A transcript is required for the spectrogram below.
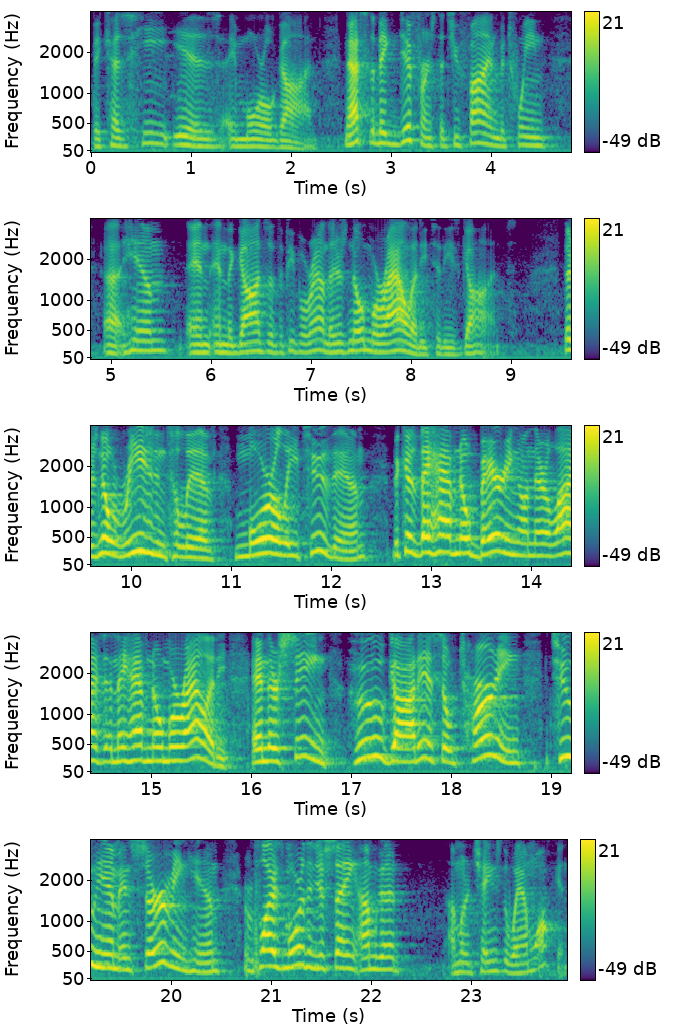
because He is a moral God. And that's the big difference that you find between uh, Him and, and the gods of the people around. There's no morality to these gods. There's no reason to live morally to them because they have no bearing on their lives and they have no morality. And they're seeing who God is. So turning to Him and serving Him requires more than just saying, I'm going to I'm going to change the way I'm walking.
